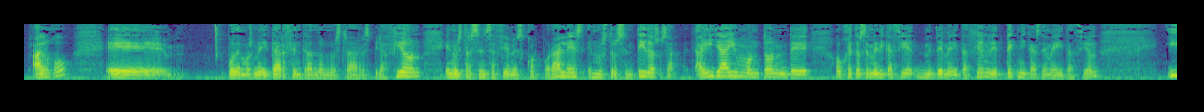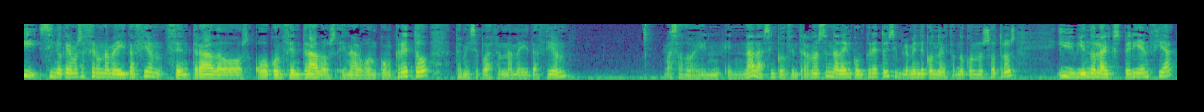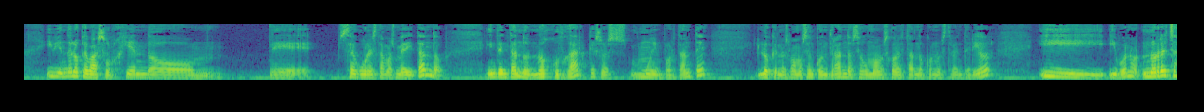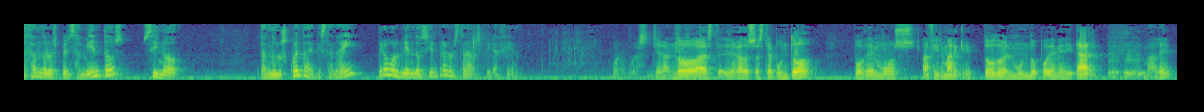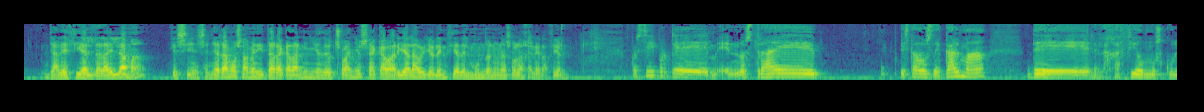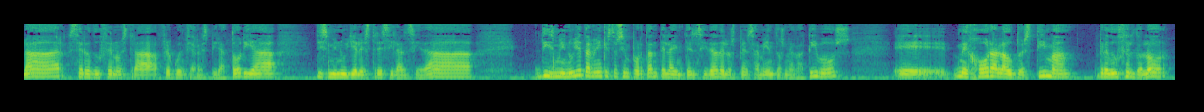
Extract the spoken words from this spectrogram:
algo. Eh, podemos meditar centrando en nuestra respiración, en nuestras sensaciones corporales, en nuestros sentidos. O sea, ahí ya hay un montón de objetos de, de meditación y de técnicas de meditación y si no queremos hacer una meditación centrados o concentrados en algo en concreto, también se puede hacer una meditación basado en, nada, sin concentrarnos en nada en concreto y simplemente conectando con nosotros y viviendo la experiencia y viendo lo que va surgiendo eh, según estamos meditando. Intentando no juzgar, que eso es muy importante, lo que nos vamos encontrando según vamos conectando con nuestro interior y, bueno, no rechazando los pensamientos, sino dándonos cuenta de que están ahí, pero volviendo siempre a nuestra respiración. Bueno, pues llegando a este, llegados a este punto, podemos afirmar que todo el mundo puede meditar, ¿vale? Ya decía el Dalai Lama que si enseñáramos a meditar a cada niño de 8 años se acabaría la violencia del mundo en una sola generación. Pues sí, porque eh, nos trae estados de calma, de relajación muscular, se reduce nuestra frecuencia respiratoria, disminuye el estrés y la ansiedad, disminuye también, que esto es importante, la intensidad de los pensamientos negativos, eh, mejora la autoestima, reduce el dolor.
